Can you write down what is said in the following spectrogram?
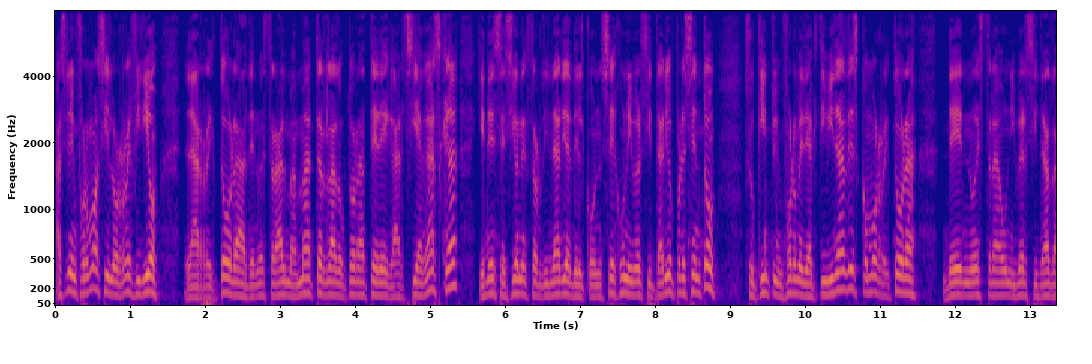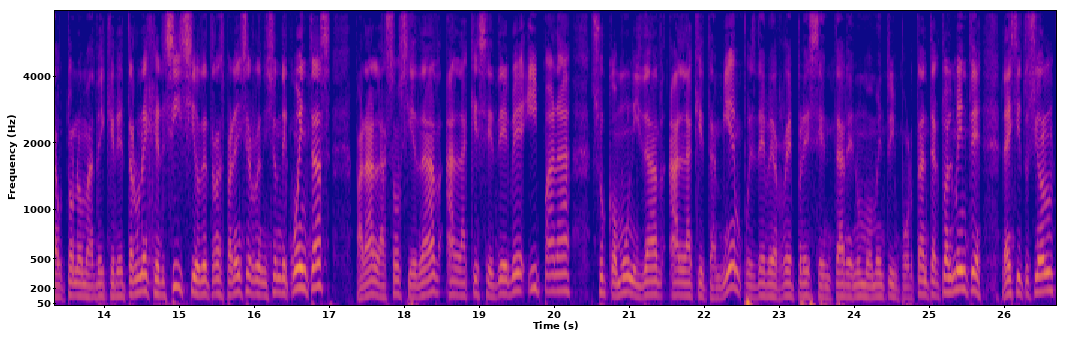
así lo informó, así lo refirió la rectora de nuestra alma mater, la doctora Tere García Gasca, quien en sesión extraordinaria del Consejo Universitario presentó su quinto informe de actividades como rectora de nuestra Universidad Autónoma de Querétaro. Un ejercicio de transparencia y rendición de cuentas para la sociedad a la que se debe y para su comunidad a la que también pues debe representar en un momento importante. Actualmente la institución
